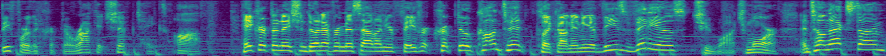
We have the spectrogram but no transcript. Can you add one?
before the crypto rocket ship takes off. Hey Crypto Nation, don't ever miss out on your favorite crypto content. Click on any of these videos to watch more. Until next time,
